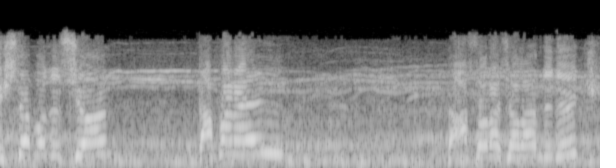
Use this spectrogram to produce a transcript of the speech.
İşte pozisyon. Tafarel daha sonra çalan düdük.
